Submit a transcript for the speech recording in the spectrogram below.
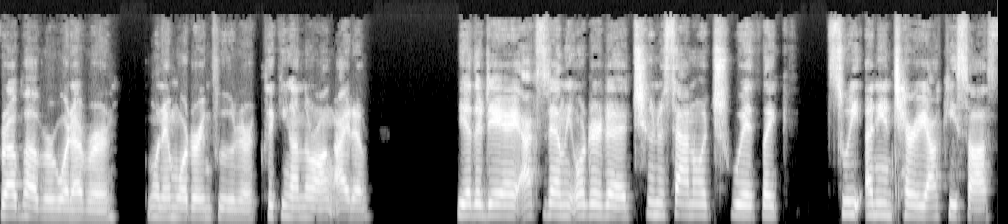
Grubhub or whatever when I'm ordering food or clicking on the wrong item. The other day, I accidentally ordered a tuna sandwich with like sweet onion teriyaki sauce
